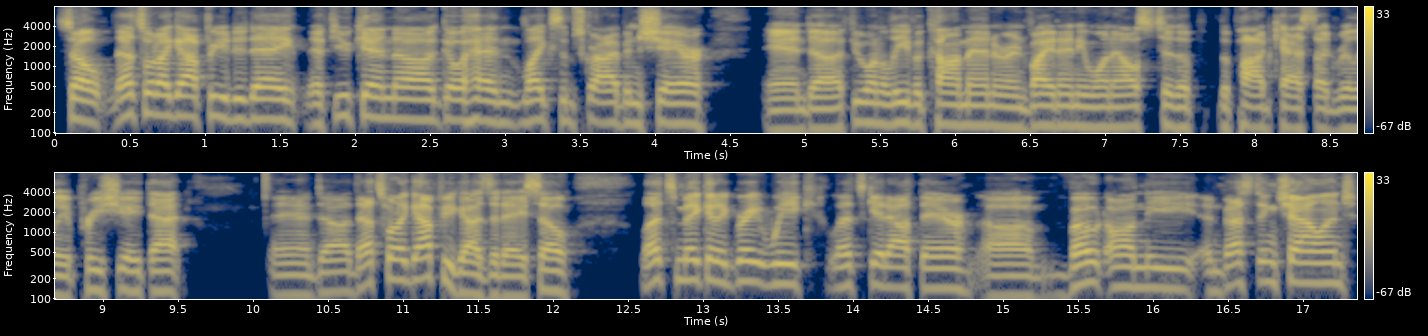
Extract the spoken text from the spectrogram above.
So that's what I got for you today. If you can uh, go ahead and like, subscribe, and share. And uh, if you want to leave a comment or invite anyone else to the, the podcast, I'd really appreciate that. And uh, that's what I got for you guys today. So let's make it a great week. Let's get out there, uh, vote on the investing challenge,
